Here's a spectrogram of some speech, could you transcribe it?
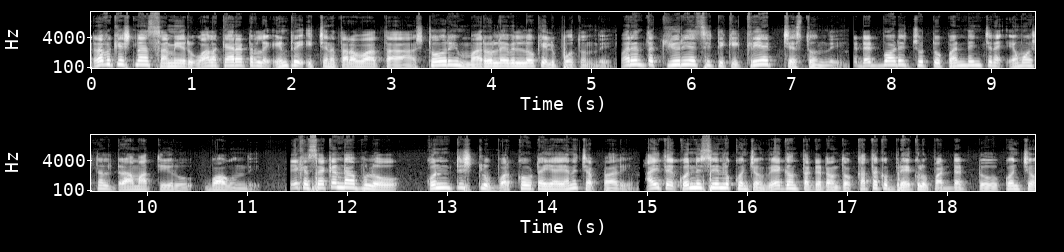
రవికృష్ణ సమీర్ వాళ్ళ క్యారెక్టర్లు ఎంట్రీ ఇచ్చిన తర్వాత స్టోరీ మరో లెవెల్లోకి వెళ్ళిపోతుంది. మరింత క్యూరియాసిటీకి క్రియేట్ చేస్తుంది. డెడ్ బాడీ చుట్టూ పండించిన ఎమోషనల్ డ్రామా తీరు బాగుంది. ఇక సెకండ్ హాఫ్లో కొన్ని టిస్టులు వర్కౌట్ అయ్యాయని చెప్పాలి. అయితే కొన్ని సీన్లు కొంచెం వేగం తగ్గడంతో కథకు బ్రేకులు పడ్డట్టు కొంచెం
